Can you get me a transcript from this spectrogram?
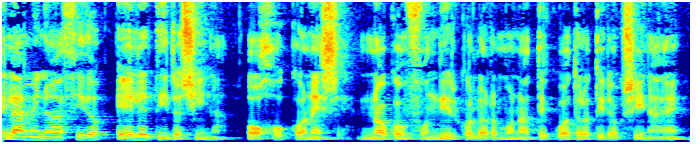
el aminoácido L-tirosina, ojo con ese, no confundir con la hormona T4-tiroxina, ¿eh?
